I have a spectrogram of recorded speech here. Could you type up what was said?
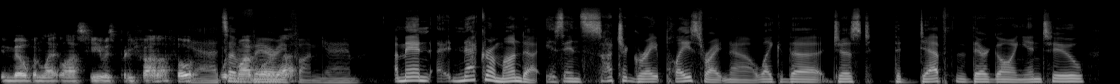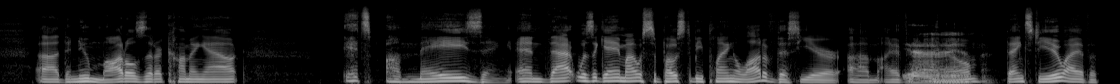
in Melbourne late last year was pretty fun. I thought. Yeah, it's Wouldn't a very fun game. Uh, man, Necromunda is in such a great place right now. Like the just the depth that they're going into, uh, the new models that are coming out. It's amazing, and that was a game I was supposed to be playing a lot of this year. Um, I have, yeah, you know, yeah. thanks to you, I have a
